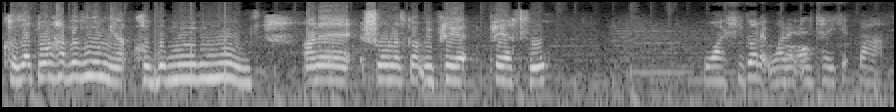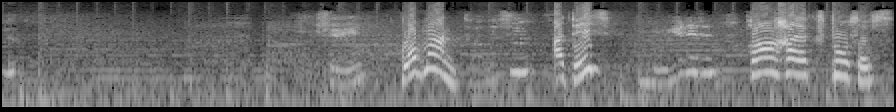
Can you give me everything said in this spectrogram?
Cause I don't have a room yet. Cause we're moving rooms. And uh, Shauna's got me play PS4. Why she got it? Why don't you take it back? Shane. What man? Listen. I did. No, you didn't. Put on high explosives.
